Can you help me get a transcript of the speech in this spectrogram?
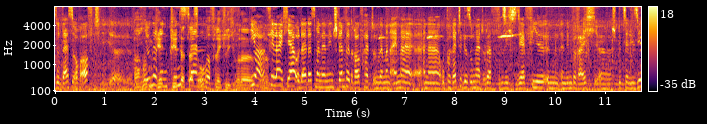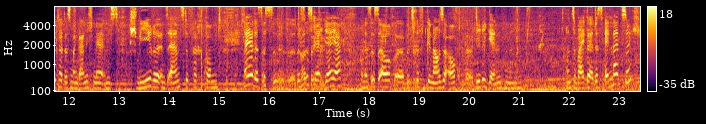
sodass auch oft äh, Warum? jüngeren Gilt, gilt das als oberflächlich? Oder, Ja, oder? vielleicht ja. Oder dass man dann den Stempel drauf hat und wenn man einmal an einer Operette gesungen hat oder sich sehr viel in, in dem Bereich äh, spezialisiert hat, dass man gar nicht mehr ins Schwere, ins ernste Fach kommt. Naja, das ist, äh, das ist Tatsächlich? ja, ja. Und das ist auch, äh, betrifft genauso auch äh, Dirigenten und so weiter. Das ändert sich.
